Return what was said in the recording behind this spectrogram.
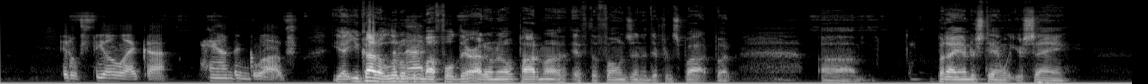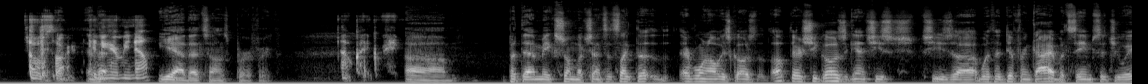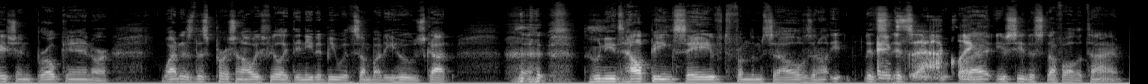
It'll feel like a hand and glove yeah, you got a little that, bit muffled there. I don't know, Padma, if the phone's in a different spot, but um, but I understand what you're saying. Oh, sorry. Can that, you hear me now? Yeah, that sounds perfect. Okay, great. Um, but that makes so much sense. It's like the everyone always goes, "Oh, there she goes again. She's she's uh, with a different guy, but same situation, broken." Or why does this person always feel like they need to be with somebody who's got who needs help being saved from themselves and all. It's, exactly. It's, right? You see this stuff all the time.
